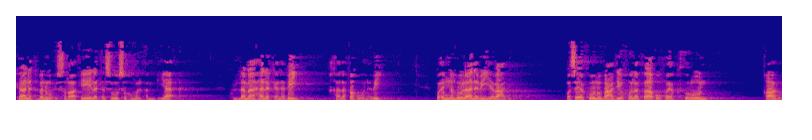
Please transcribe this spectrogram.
كانت بنو إسرائيل تسوسهم الأنبياء كلما هلك نبي خلفه نبي. وإنه لا نبي بعدي وسيكون بعدي خلفاء فيكثرون. قالوا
